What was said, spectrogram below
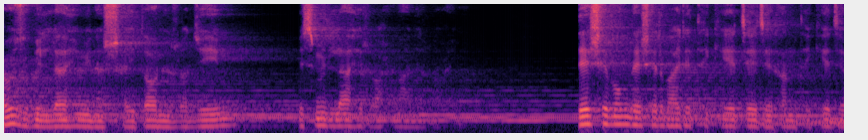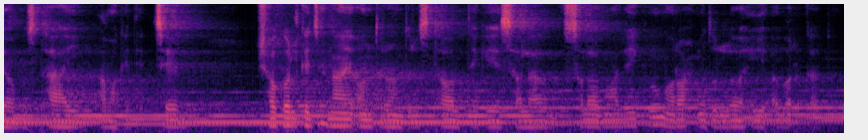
আউযু বিল্লাহি মিনাশ শাইতানির রাজিম। বিসমিল্লাহির রহমানির রহিম। দেশ এবং দেশের বাইরে থেকে যে যেখান থেকে যে অবস্থায় আমাকে দেখছেন, সকলকে জানায় অন্তর অন্তরস্থল থেকে সালাম। আসসালামু আলাইকুম রাহমাতুল্লাহি ওয়া বারাকাতুহু।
